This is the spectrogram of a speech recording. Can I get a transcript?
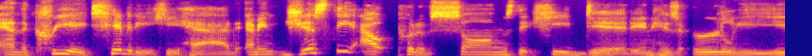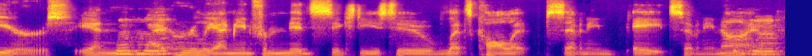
and the creativity he had. I mean, just the output of songs that he did in his early years, and by Mhm. early, I mean from mid 60s to let's call it 78, 79. Mhm.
